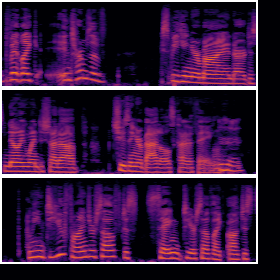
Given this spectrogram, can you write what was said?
but like in terms of speaking your mind or just knowing when to shut up, choosing your battles kind of thing. hmm I mean, do you find yourself just saying to yourself like, "Oh, just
